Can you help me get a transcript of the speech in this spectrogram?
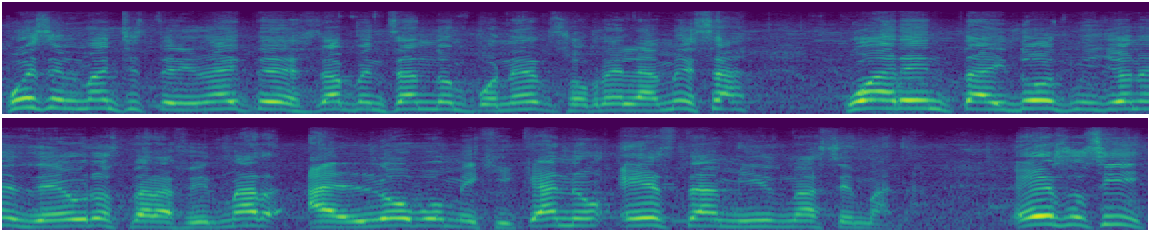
pues el Manchester United está pensando en poner sobre la mesa 42 millones de euros para firmar al Lobo mexicano esta misma semana. Eso sí,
